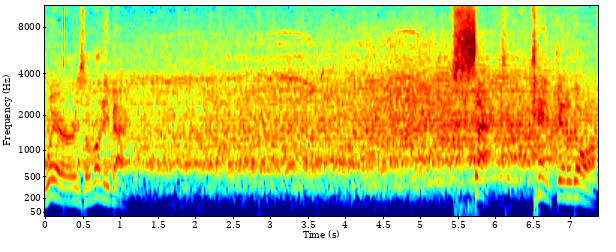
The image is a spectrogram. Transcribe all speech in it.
Where is the running back? Sacked. Can't get it off.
